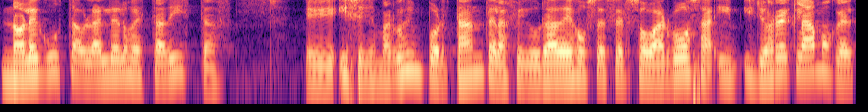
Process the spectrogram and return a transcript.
no les gusta hablar de los estadistas. Eh, y sin embargo es importante la figura de José Celso Barbosa y, yo reclamo que,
